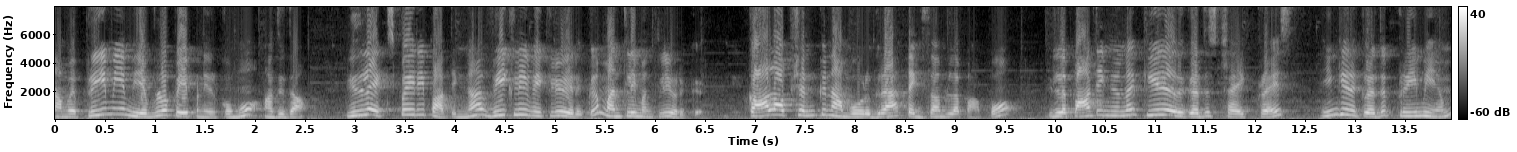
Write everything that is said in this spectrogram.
நம்ம ப்ரீமியம் எவ்வளோ பே பண்ணியிருக்கோமோ அதுதான். இதுல எக்ஸ்பைரி பாத்தீங்கன்னா வீக்லி வீக்லியும் இருக்கு மந்த்லி மந்த்லியும் இருக்கு. கால் ஆப்ஷனுக்கு நாம் ஒரு கிராஃப்ட் எக்ஸாம்பிள பார்ப்போம். இதில் பார்த்தீங்கன்னா கீழே இருக்கிறது ஸ்ட்ரைக் ப்ரைஸ் இங்கே இருக்கிறது ப்ரீமியம்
